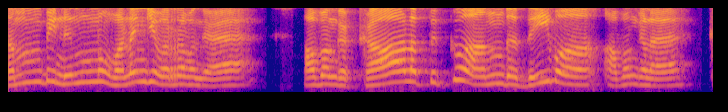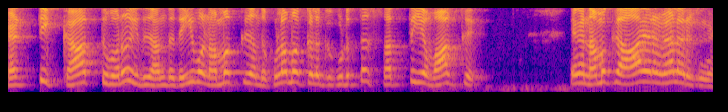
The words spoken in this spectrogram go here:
நம்பி நின்று வணங்கி வர்றவங்க அவங்க காலத்துக்கும் அந்த தெய்வம் அவங்கள கட்டி காத்து வரும். இது அந்த தெய்வம் நமக்கு அந்த குலமக்களுக்கு கொடுத்த சத்திய வாக்கு. ஏங்க நமக்கு ஆயிரம் வேலை இருக்குங்க.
